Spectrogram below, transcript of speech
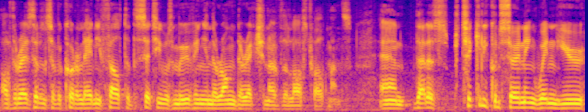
of the residents of Ekurhuleni felt that the city was moving in the wrong direction over the last 12 months. And that is particularly concerning when you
